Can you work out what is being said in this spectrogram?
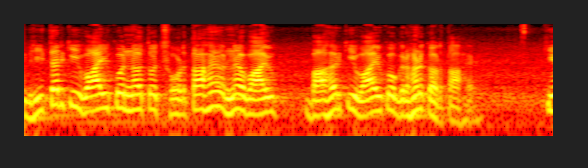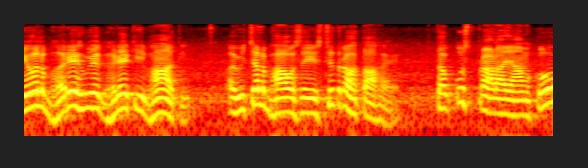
भीतर की वायु को न तो छोड़ता है और न वायु, बाहर की वायु को ग्रहण करता है, केवल भरे हुए घड़े की भांति अविचल भाव से स्थित रहता है, तब उस प्राणायाम को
